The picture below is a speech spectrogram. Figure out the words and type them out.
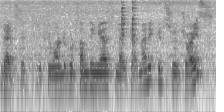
That's it. If you want to put something else like turmeric it's your choice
